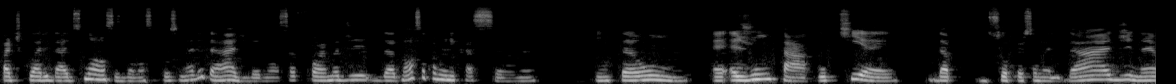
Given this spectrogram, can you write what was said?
particularidades nossas, da nossa personalidade, da nossa forma de, da nossa comunicação, né? Então, é, é juntar o que é da sua personalidade, né?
